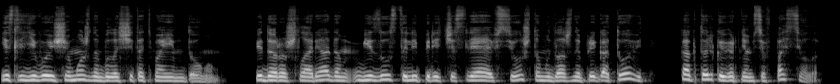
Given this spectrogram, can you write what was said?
если его еще можно было считать моим домом. Федора шла рядом, без устали перечисляя все, что мы должны приготовить, как только вернемся в поселок.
